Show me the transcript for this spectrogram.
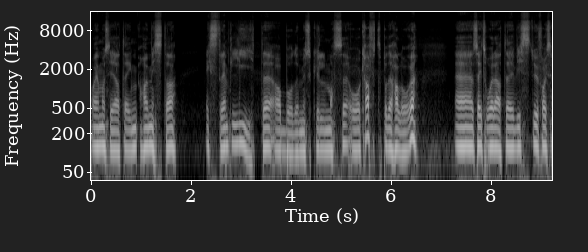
Og jeg må si at jeg har mista ekstremt lite av både muskelmasse og kraft på det halvåret. Uh, så jeg tror det at hvis du f.eks.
